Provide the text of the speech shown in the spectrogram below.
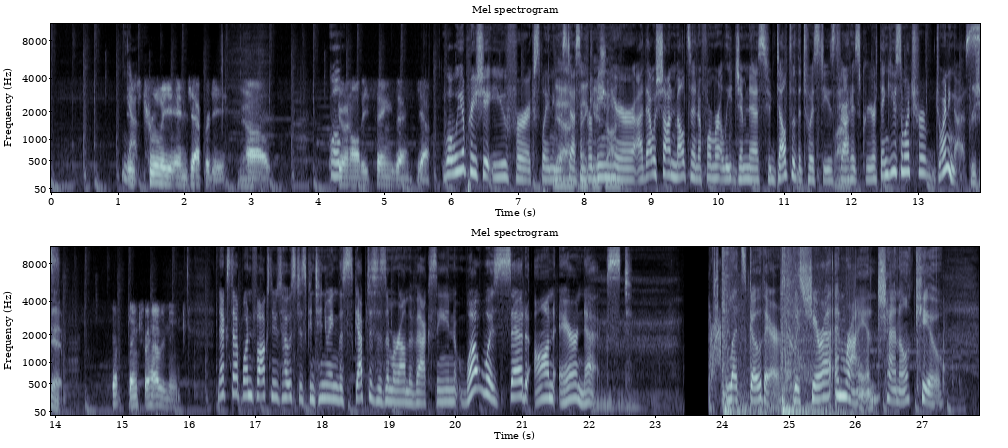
Yeah. is truly in jeopardy. Yeah. Uh, Well- doing all these things. And yeah, Well, we appreciate you for explaining this Yeah, to us and for you, being Sean. here. Uh, that was Sean Melton, a former elite gymnast who dealt with the twisties throughout his career. Thank you so much for joining us. Appreciate it. yep. Thanks for having me. Next up, one Fox News host is continuing the skepticism around the vaccine. What was said on air next? Let's go there with Shira and Ryan, Channel Q.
